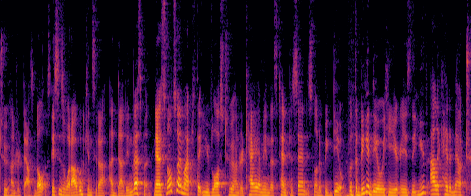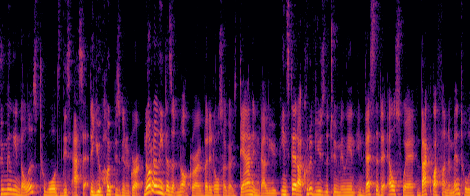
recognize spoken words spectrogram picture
$200,000. This is what I would consider a dud investment. Now, it's not so much that you've lost 200K. I mean, that's 10%. It's not a big deal. But the bigger deal here is that you've allocated now $2 million towards this asset that you hope is going to grow. Not only does it not grow, but it also goes down in value. Instead, I could have used the 2 million, invested it elsewhere, backed by fundamentals,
